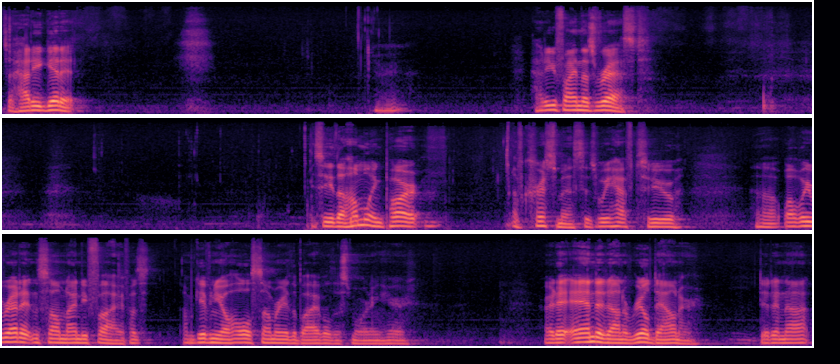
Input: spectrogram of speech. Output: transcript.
So, how do you get it? How do you find this rest? See, the humbling part of Christmas is we have to, uh, well, we read it in Psalm 95. I'm giving you a whole summary of the Bible this morning here. Right, it ended on a real downer, did it not?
